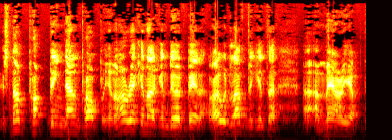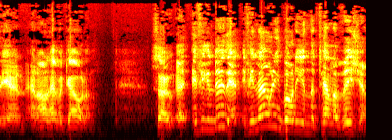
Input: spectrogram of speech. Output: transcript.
it's not being done properly, and I reckon I can do it better. I would love to get the, uh, a Maori up there, and, and I'll have a go at them. So uh, if you can do that, if you know anybody in the television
